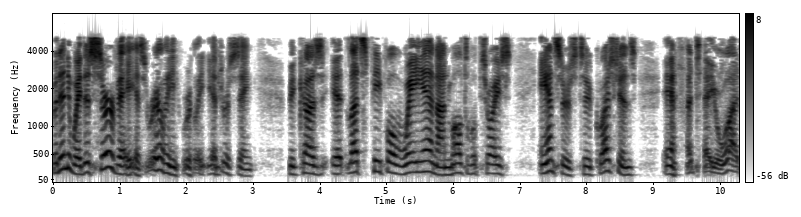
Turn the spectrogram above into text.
But anyway, this survey is really, really interesting because it lets people weigh in on multiple choice answers to questions. And I tell you what,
